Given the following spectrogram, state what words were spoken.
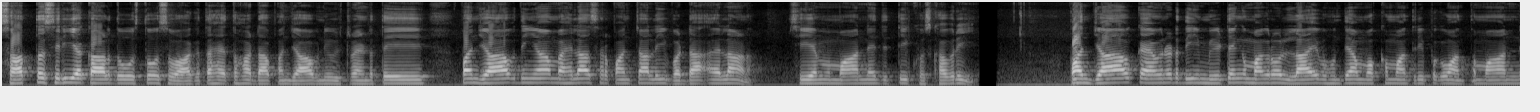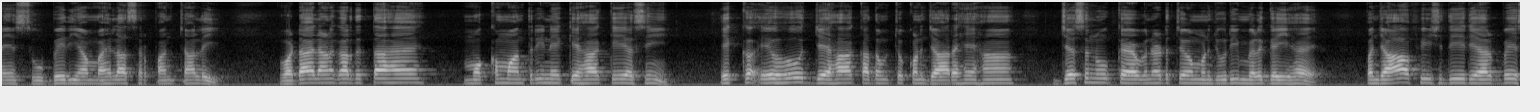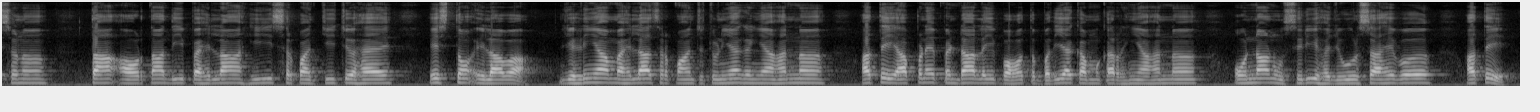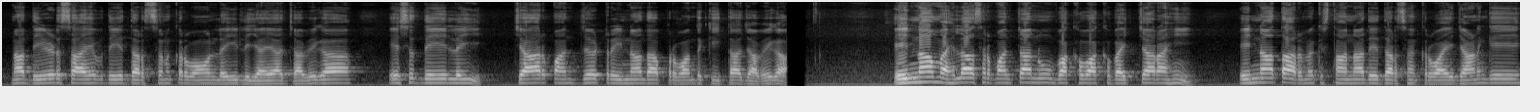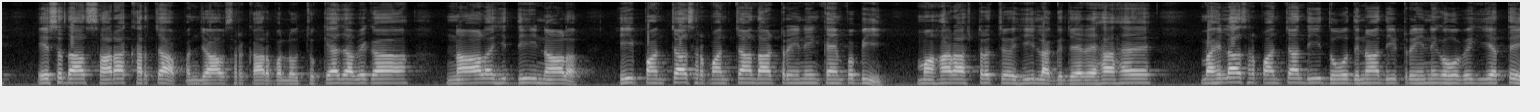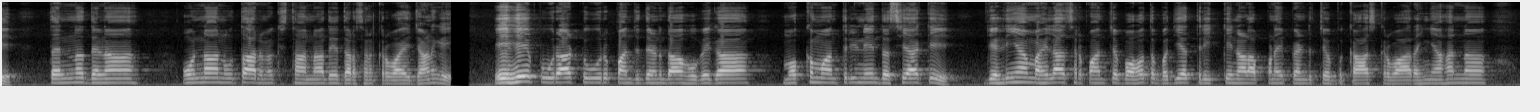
ਸਤਿ ਸ੍ਰੀ ਅਕਾਲ ਦੋਸਤੋ, ਸਵਾਗਤ ਹੈ ਤੁਹਾਡਾ ਪੰਜਾਬ ਨਿਊਜ਼ ਟ੍ਰੈਂਡ ਤੇ। ਪੰਜਾਬ ਦੀਆਂ ਮਹਿਲਾ ਸਰਪੰਚਾਂ ਲਈ ਵੱਡਾ ਐਲਾਨ, ਸੀਐਮ ਮਾਨ ਨੇ ਦਿੱਤੀ ਖੁਸ਼ਖਬਰੀ। ਪੰਜਾਬ ਕੈਬਨਿਟ ਦੀ ਮੀਟਿੰਗ ਮਗਰੋਂ ਲਾਈਵ ਹੁੰਦਿਆਂ ਮੁੱਖ ਮੰਤਰੀ ਭਗਵੰਤ ਮਾਨ ਨੇ ਸੂਬੇ ਦੀਆਂ ਮਹਿਲਾ ਸਰਪੰਚਾਂ ਲਈ ਵੱਡਾ ਐਲਾਨ ਕਰ ਦਿੱਤਾ ਹੈ। ਮੁੱਖ ਮੰਤਰੀ ਨੇ ਕਿਹਾ ਕਿ ਅਸੀਂ ਇੱਕ ਇਹੋ ਜਿਹਾ ਕਦਮ ਚੁੱਕਣ ਜਾ ਰਹੇ ਹਾਂ, ਜਿਸ ਨੂੰ ਕੈਬਨਿਟ 'ਚ ਮਨਜ਼ੂਰੀ ਮਿਲ ਗਈ ਹੈ। ਪੰਜਾਹ ਫੀਸਦੀ ਰਿਜ਼ਰਵੇਸ਼ਨ ਤਾਂ ਔਰਤਾਂ ਦੀ ਪਹਿਲਾਂ ਹੀ ਸਰਪੰਚੀ 'ਚ ਹੈ। ਇਸ ਤੋਂ ਇਲਾਵਾ ਜਿਹੜੀਆਂ ਮਹਿਲਾ ਸਰਪੰਚ ਚੁਣੀਆਂ ਗਈਆਂ ਹਨ ਅਤੇ ਆਪਣੇ ਪਿੰਡਾਂ ਲਈ ਬਹੁਤ ਵਧੀਆ ਕੰਮ ਕਰ ਰਹੀਆਂ ਹਨ, ਉਹਨਾਂ ਨੂੰ ਸ੍ਰੀ ਹਜੂਰ ਸਾਹਿਬ ਅਤੇ ਨਾਦੇੜ ਸਾਹਿਬ ਦੇ ਦਰਸ਼ਨ ਕਰਵਾਉਣ ਲਈ ਲਿਜਾਇਆ ਜਾਵੇਗਾ। ਇਸ ਦੇ ਲਈ 4-5 ਟ੍ਰੇਨਾਂ ਦਾ ਪ੍ਰਬੰਧ ਕੀਤਾ ਜਾਵੇਗਾ। ਇਹਨਾਂ ਮਹਿਲਾ ਸਰਪੰਚਾਂ ਨੂੰ ਵੱਖ-ਵੱਖ ਬੈਚਾਂ ਰਾਹੀਂ ਇਨ੍ਹਾਂ ਧਾਰਮਿਕ ਸਥਾਨਾਂ ਦੇ ਦਰਸ਼ਨ ਕਰਵਾਏ ਜਾਣਗੇ। ਇਸ ਦਾ ਸਾਰਾ ਖਰਚਾ ਪੰਜਾਬ ਸਰਕਾਰ ਵੱਲੋਂ ਚੁੱਕਿਆ ਜਾਵੇਗਾ। ਨਾਲ ਹੀ ਦੀ ਨਾਲ ਹੀ ਪੰਚਾਂ ਸਰਪੰਚਾਂ ਦਾ ਟ੍ਰੇਨਿੰਗ ਕੈਂਪ ਵੀ ਮਹਾਰਾਸ਼ਟਰ 'ਚ ਹੀ ਲੱਗ ਜਾ ਰਿਹਾ ਹੈ। ਮਹਿਲਾ ਸਰਪੰਚਾਂ ਦੀ 2 ਦਿਨਾਂ ਦੀ ਟ੍ਰੇਨਿੰਗ ਹੋਵੇਗੀ ਅਤੇ 3 ਦਿਨਾਂ ਉਹਨਾਂ ਨੂੰ ਧਾਰਮਿਕ ਸਥਾਨਾਂ ਦੇ ਦਰਸ਼ਨ ਕਰਵਾਏ ਜਾਣਗੇ। ਇਹ ਪੂਰਾ ਟੂਰ 5 ਦਿਨ ਦਾ ਹੋਵੇਗਾ। ਮੁੱਖ ਮੰਤਰੀ ਨੇ ਦੱਸਿਆ ਕਿ ਜਿਹੜੀਆਂ ਮਹਿਲਾ ਸਰਪੰਚ ਬਹੁਤ ਵਧੀਆ ਤਰੀਕੇ ਨਾਲ ਆਪਣੇ ਪਿੰਡ 'ਚ ਵਿਕਾਸ ਕਰਵਾ ਰਹੀਆਂ ਹਨ,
